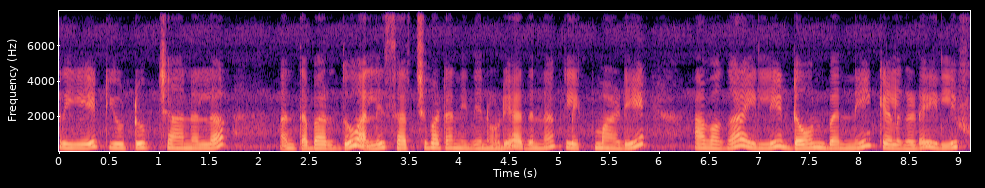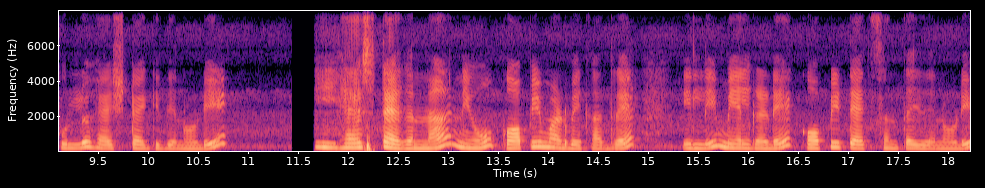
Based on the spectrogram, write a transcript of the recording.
create YouTube channel ಅಂತ ಬರೆದು ಅಲ್ಲಿ ಸರ್ಚ್ ಬಟನ್ ಇದೆ ನೋಡಿ, ಅದನ್ನು ಕ್ಲಿಕ್ ಮಾಡಿ. ಆವಾಗ ಇಲ್ಲಿ ಡೌನ್ ಬನ್ನಿ. ಕೆಳಗಡೆ ಇಲ್ಲಿ ಫುಲ್ಲು ಹ್ಯಾಶ್ ಇದೆ ನೋಡಿ. ಈ ಹ್ಯಾಶ್ ಟ್ಯಾಗನ್ನು ನೀವು ಕಾಪಿ ಮಾಡಬೇಕಾದ್ರೆ ಇಲ್ಲಿ ಮೇಲ್ಗಡೆ ಕಾಪಿ ಟ್ಯಾಗ್ಸ್ ಅಂತ ಇದೆ ನೋಡಿ,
